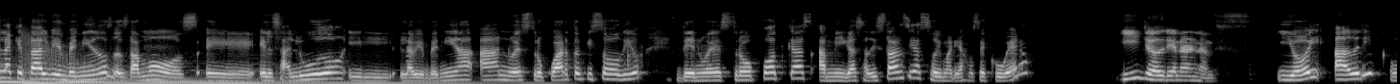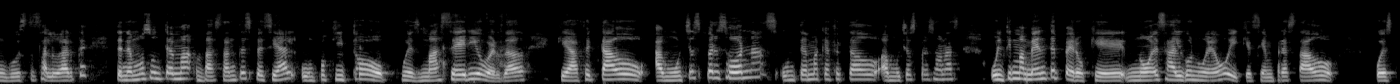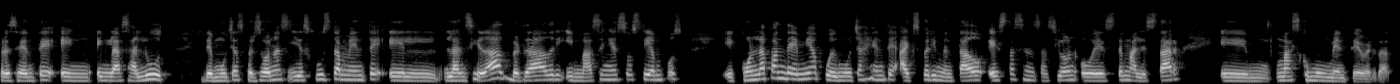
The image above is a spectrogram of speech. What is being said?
Hola, ¿qué tal? Bienvenidos. Les damos eh, el saludo y la bienvenida a nuestro cuarto episodio de nuestro podcast Amigas a Distancia. Soy María José Cubero. Y yo, Adriana Hernández. Y hoy, Adri, un gusto saludarte. Tenemos un tema bastante especial, un poquito pues más serio, ¿verdad? Que ha afectado a muchas personas, un tema que ha afectado a muchas personas últimamente, pero que no es algo nuevo y que siempre ha estado pues presente en, en la salud de muchas personas y es justamente el, la ansiedad, ¿verdad, Adri? Y más en estos tiempos, eh, con la pandemia, pues mucha gente ha experimentado esta sensación o este malestar eh, más comúnmente, ¿verdad?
